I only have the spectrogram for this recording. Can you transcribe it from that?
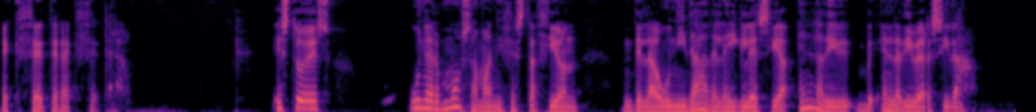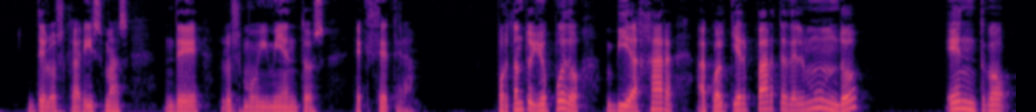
etcétera, etcétera. Esto es una hermosa manifestación de la unidad de la Iglesia en la, en la diversidad de los carismas, de los movimientos, etcétera. Por tanto, yo puedo viajar a cualquier parte del mundo, entro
